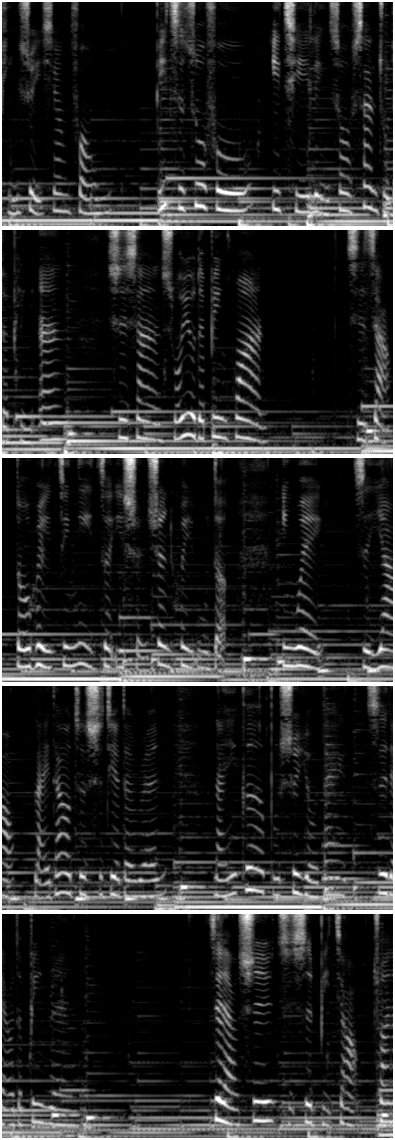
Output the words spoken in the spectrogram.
萍水相逢。彼此祝福，一起领受上主的平安。世上所有的病患，迟早都会经历这一神圣会晤的，因为只要来到这世界的人，哪一个不是有待治疗的病人？治疗师只是比较专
